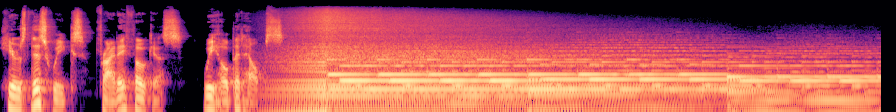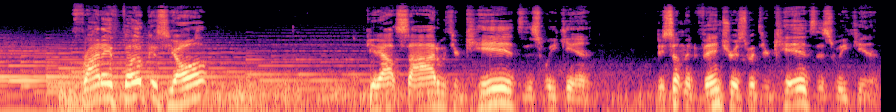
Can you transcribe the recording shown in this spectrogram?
here's this week's Friday Focus. We hope it helps. Friday focus, y'all. Get outside with your kids this weekend. Do something adventurous with your kids this weekend.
